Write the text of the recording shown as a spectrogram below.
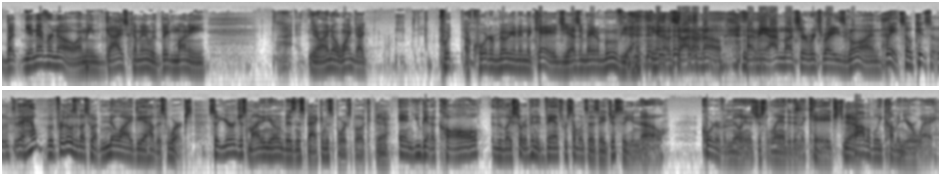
but you never know. I mean, guys come in with big money. You know, I know one guy put a quarter million in the cage. He hasn't made a move yet. You know, so I don't know. I mean, I'm not sure which way he's going. Wait, so, so uh, help for those of us who have no idea how this works. So you're just minding your own business back in the sports book, Yeah. and you get a call, like sort of in advance, where someone says, "Hey, just so you know, quarter of a million has just landed in the cage. It's Yeah. probably coming your way."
